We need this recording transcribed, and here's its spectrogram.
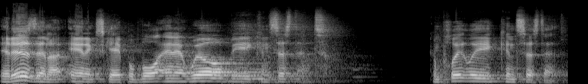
It is inescapable and it will be consistent. Completely consistent.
